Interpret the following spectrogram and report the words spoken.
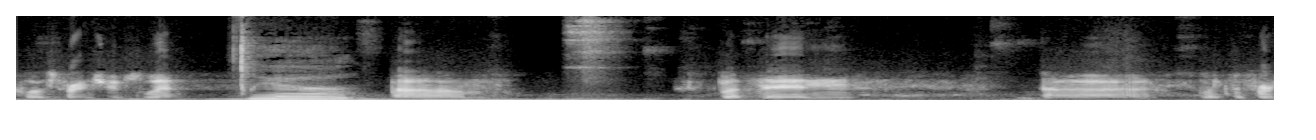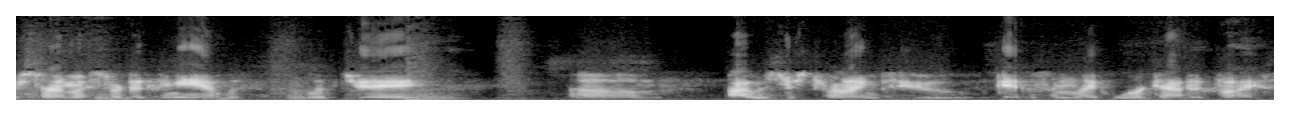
close friendships with. Yeah. Um, but then, uh, like the first time I started hanging out with with Jay, um, I was just trying to get some like workout advice.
